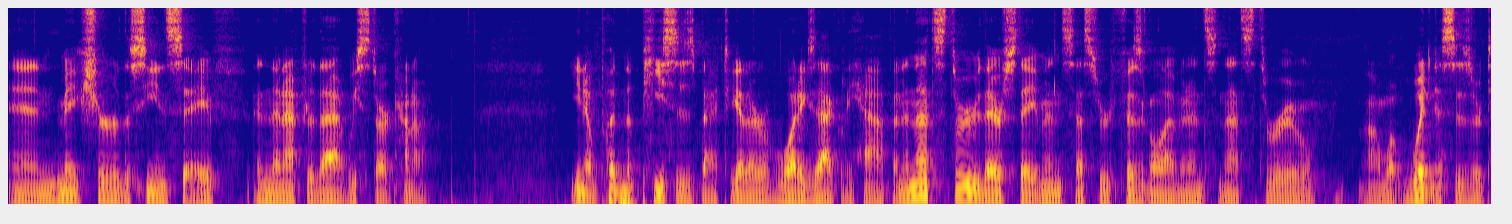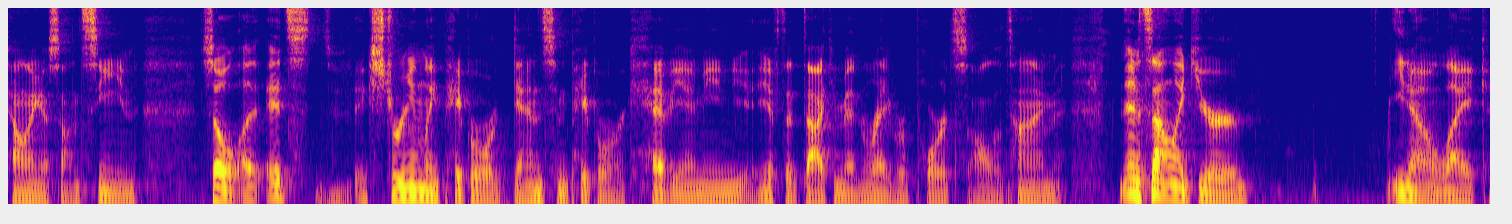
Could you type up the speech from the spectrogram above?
and make sure the scene's safe. And then after that, we start kind of you know, putting the pieces back together of what exactly happened. And that's through their statements, that's through physical evidence, and that's through uh, what witnesses are telling us on scene. So uh, it's extremely paperwork dense and paperwork heavy. I mean, you you have to document and write reports all the time. And it's not like you're, you know, like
